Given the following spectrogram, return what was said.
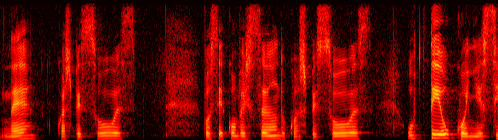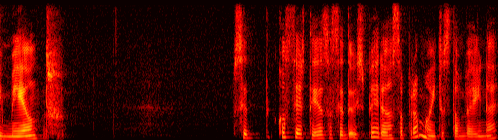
né, com as pessoas, você conversando com as pessoas, o teu conhecimento, você, com certeza você deu esperança para muitos também, né?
